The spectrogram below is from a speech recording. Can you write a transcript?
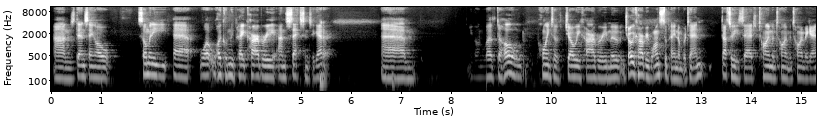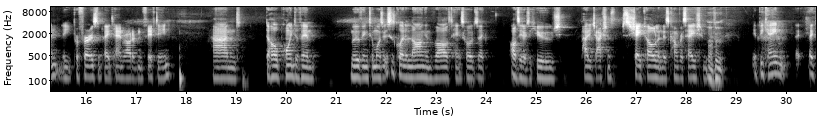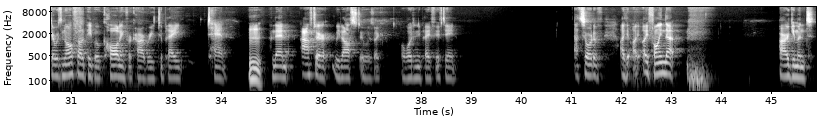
And then saying, "Oh, so many. Uh, why, why couldn't we play Carbery and Sexton together?" Um, you're going well. The whole point of Joey Carbery move. Joey Carbery wants to play number ten. That's what he said time and time and time again. He prefers to play ten rather than fifteen. And the whole point of him moving to Munster, this is quite a long, involved thing. So it's like obviously there's a huge Paddy Jackson shaped hole in this conversation. But it became like there was an awful lot of people calling for Carbery to play ten. And then after we lost, it was like, oh, why didn't he play 15? That sort of, I, I, I find that argument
